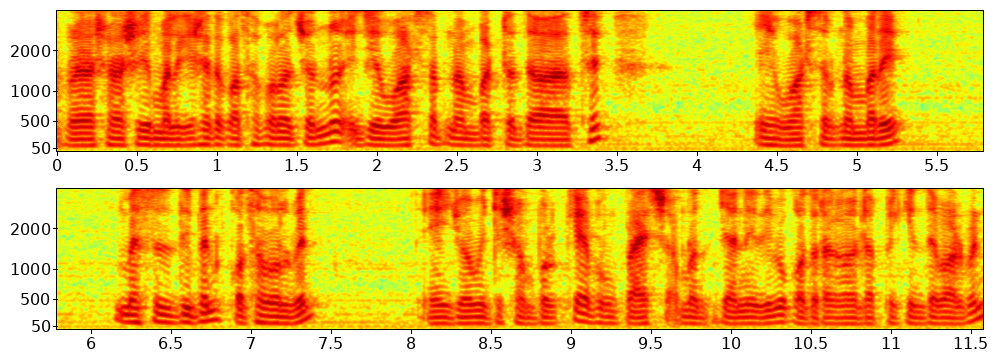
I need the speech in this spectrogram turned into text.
আপনারা সরাসরি মালিকের সাথে কথা বলার জন্য এই যে হোয়াটসঅ্যাপ নাম্বারটা দেওয়া আছে এই হোয়াটসঅ্যাপ নাম্বারে মেসেজ দিবেন, কথা বলবেন এই জমিটি সম্পর্কে এবং প্রাইস আমরা জানিয়ে দেবো কত টাকা হলে আপনি কিনতে পারবেন।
